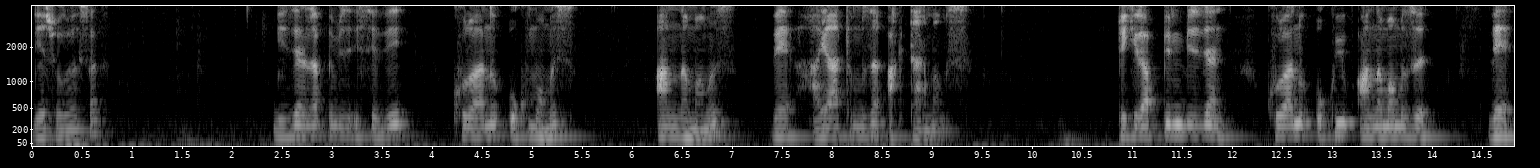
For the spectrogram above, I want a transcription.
diye sorarsak bizden Rabbimizin istediği Kur'an'ı okumamız, anlamamız ve hayatımıza aktarmamız. Peki Rabbim bizden Kur'an'ı okuyup anlamamızı ve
